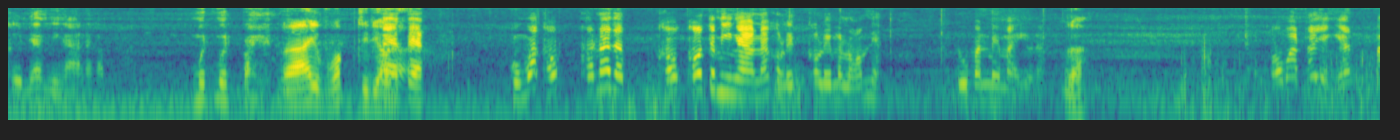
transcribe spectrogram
คืนเนี้ยมีงานนะครับมืดมืดๆไปเอ้ยวับทีเดียวแต่เหรอแต่ผมว่าเขาเขาน่าจะเขาเขาจะมีงานนะเขาเลยเขาเลยมาล้อมเนี่ย ดูมันใหม่ ๆอยู่นะ เหรอ เพราะว่าถ้าอย่างเงี้ยไป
